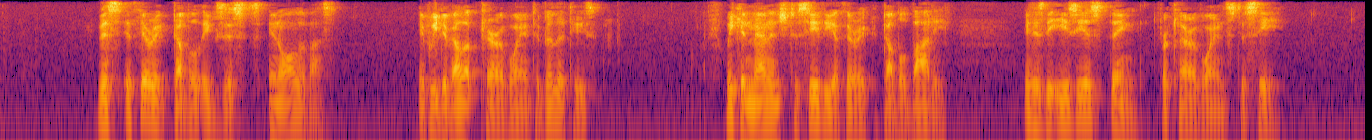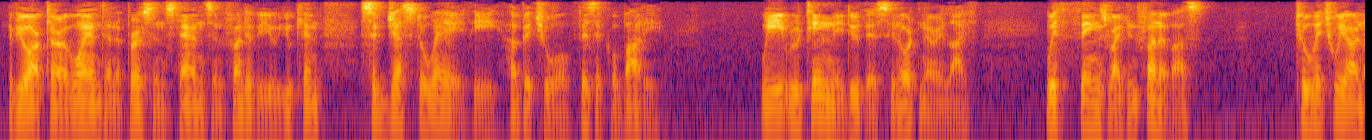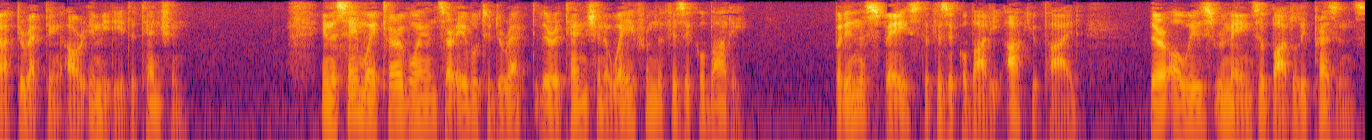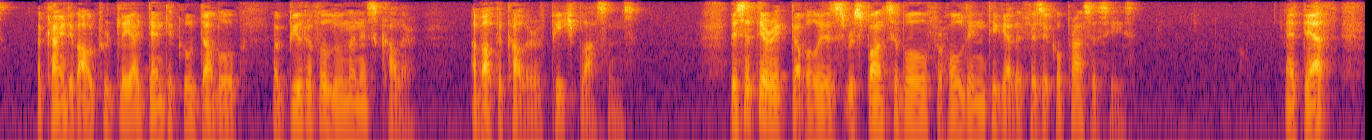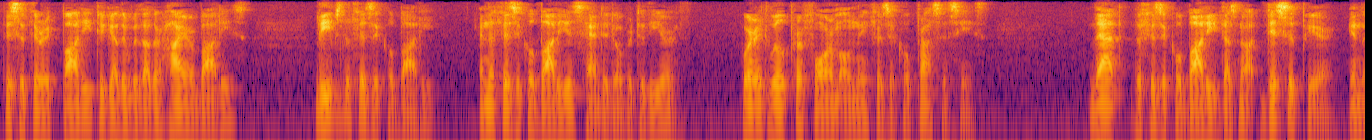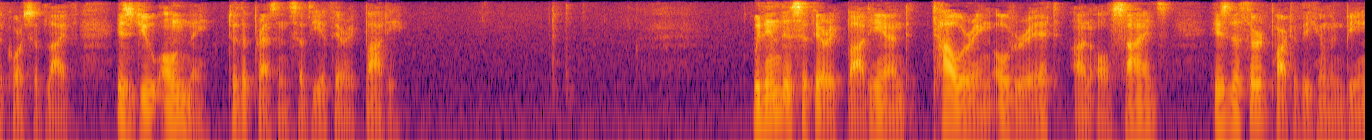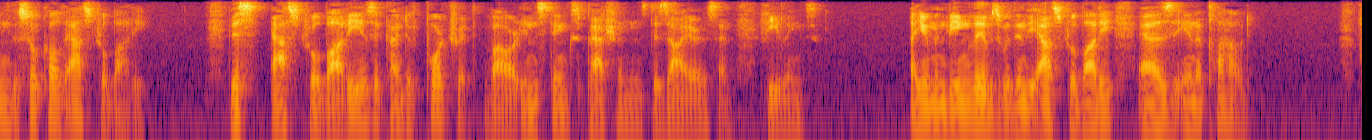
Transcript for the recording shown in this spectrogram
This etheric double exists in all of us. If we develop clairvoyant abilities, we can manage to see the etheric double body. It is the easiest thing for clairvoyants to see. If you are clairvoyant and a person stands in front of you, you can suggest away the habitual physical body. We routinely do this in ordinary life with things right in front of us to which we are not directing our immediate attention. In the same way, clairvoyants are able to direct their attention away from the physical body. But in the space the physical body occupied, there always remains a bodily presence, a kind of outwardly identical double of beautiful luminous color, about the color of peach blossoms. This etheric double is responsible for holding together physical processes. At death, this etheric body, together with other higher bodies, leaves the physical body, and the physical body is handed over to the earth, where it will perform only physical processes that the physical body does not disappear in the course of life is due only to the presence of the etheric body. Within this etheric body and towering over it on all sides is the third part of the human being, the so called astral body. This astral body is a kind of portrait of our instincts, passions, desires, and feelings. A human being lives within the astral body as in a cloud.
